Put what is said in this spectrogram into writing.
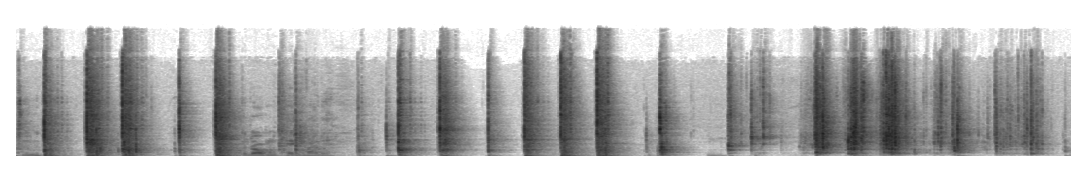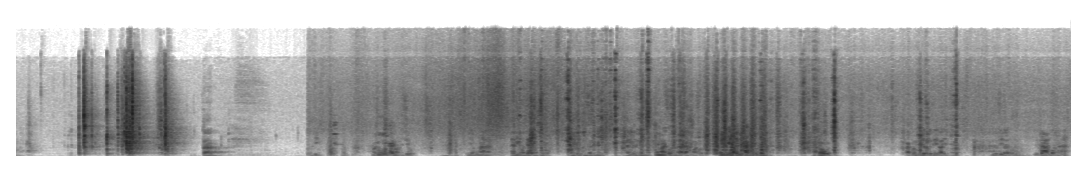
เดี๋ยวมัน กระดองมันแข็งมาเลยตัดดูกันสิยังมาอันนี้ได้สิอันนี้ได้อันนี้ได้อันนี้ได้เราขับมันเดือดที่ไหนเดือดที่ด้านบนนะ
